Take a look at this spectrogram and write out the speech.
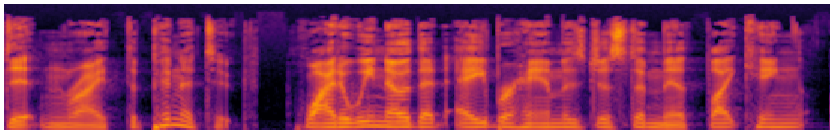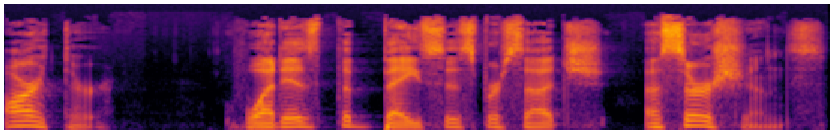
didn't write the Pentateuch? Why do we know that Abraham is just a myth like King Arthur? What is the basis for such assertions?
